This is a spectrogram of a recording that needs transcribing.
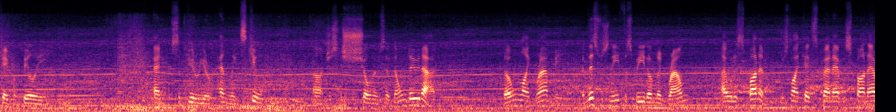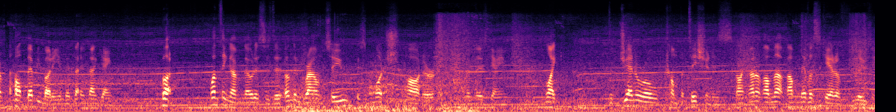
capability and superior handling skill uh, just show them. So don't do that. Don't like ram me. If this was Need for Speed Underground, I would have spun him, just like I'd spun, spun helped everybody in, the, in that game. But one thing I've noticed is that Underground 2 is much harder than this game. Like, the general competition is, like, I am not, I'm never scared of losing.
